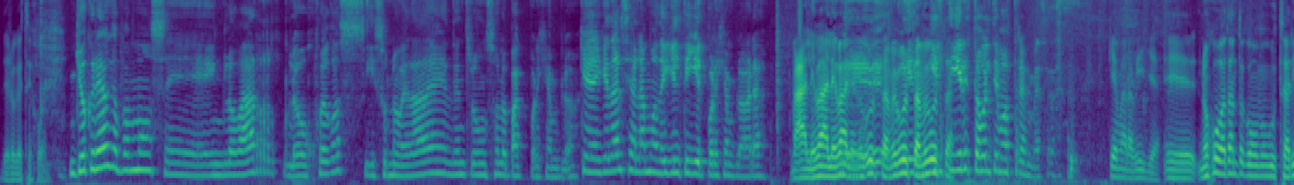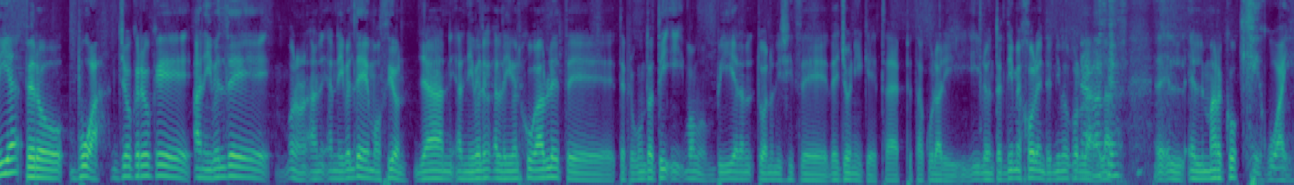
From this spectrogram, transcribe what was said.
de lo que esté jugando? Yo creo que podemos eh, englobar los juegos y sus novedades dentro de un solo pack, por ejemplo. ¿Qué, qué tal si hablamos de Guilty Gear, por ejemplo, ahora? Vale, vale, vale, me gusta, me gusta, eh, me gusta. Guilty Gear estos últimos tres meses. Qué maravilla. Eh, no juego tanto como me gustaría, pero buah, yo creo que a nivel de. Bueno, a, a nivel de emoción, ya a, ni- a nivel, a nivel jugable, te, te pregunto a ti, y vamos, vi el- tu análisis de, de Johnny, que está espectacular, y, y lo entendí mejor, entendí mejor la- la- Gracias. el, el marco. Qué guay,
